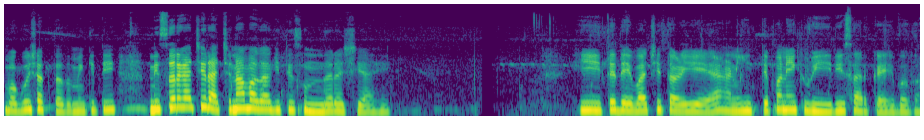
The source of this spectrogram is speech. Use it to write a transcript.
बघू शकता तुम्ही किती निसर्गाची रचना बघा किती सुंदर अशी आहे. ही इथे देवाची तळी आहे आणि इथे पण एक विहिरीसारखं आहे बघा.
